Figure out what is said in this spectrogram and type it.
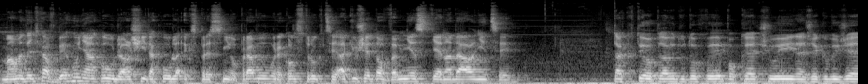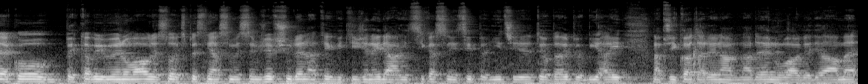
Máme teďka v běhu nějakou další takovouhle expresní opravu, rekonstrukci, ať už je to ve městě, na dálnici? tak ty opravy tuto chvíli pokračují, neřekl bych, že jako Beka by věnoval, že jsou expresní, já si myslím, že všude na těch vytížených dálnicích a silnicích první třídy ty opravy probíhají, například tady na, na D0, kde děláme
